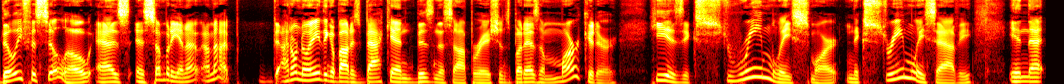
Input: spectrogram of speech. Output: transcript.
Billy Fuccillo, as as somebody, and I, I'm not, I don't know anything about his back end business operations, but as a marketer, he is extremely smart and extremely savvy in that.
